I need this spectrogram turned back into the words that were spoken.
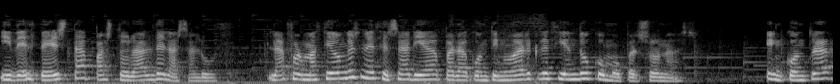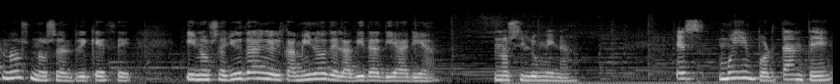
y desde esta pastoral de la salud. La formación es necesaria para continuar creciendo como personas. Encontrarnos nos enriquece y nos ayuda en el camino de la vida diaria. Nos ilumina. Es muy importante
